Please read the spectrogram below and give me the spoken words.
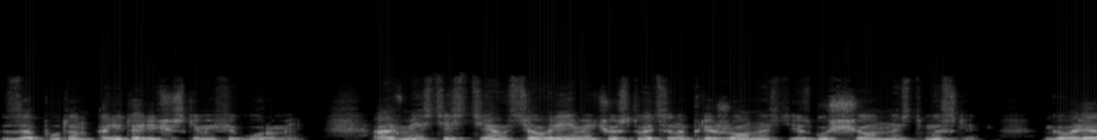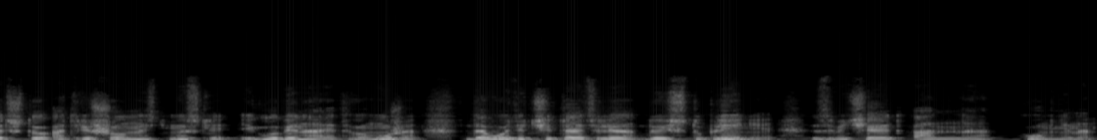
запутан риторическими фигурами. А вместе с тем все время чувствуется напряженность и сгущенность мысли. Говорят, что отрешенность мысли и глубина этого мужа доводят читателя до исступления, замечает Анна Комнина.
